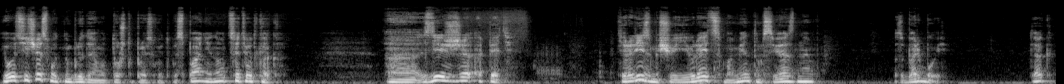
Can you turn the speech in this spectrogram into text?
И вот сейчас мы наблюдаем вот то, что происходит в Испании. Ну, кстати, вот как. А, здесь же опять терроризм еще является моментом, связанным с борьбой. Так?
